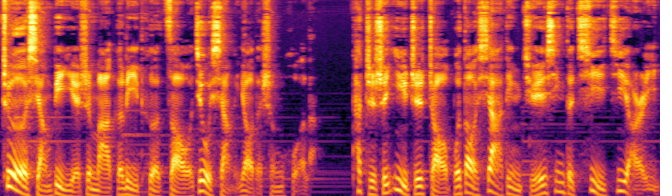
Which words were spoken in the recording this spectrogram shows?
这想必也是玛格丽特早就想要的生活了，她只是一直找不到下定决心的契机而已。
